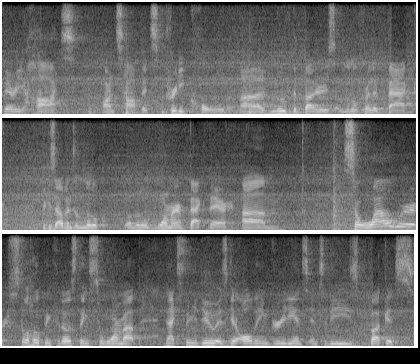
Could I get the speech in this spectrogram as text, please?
very hot on top. It's pretty cold. Uh, move the butters a little further back because the oven's a little a little warmer back there. Um, so while we're still hoping for those things to warm up, next thing to do is get all the ingredients into these buckets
